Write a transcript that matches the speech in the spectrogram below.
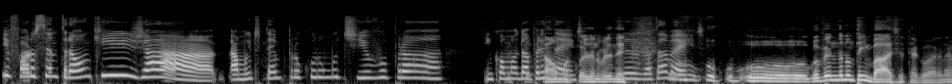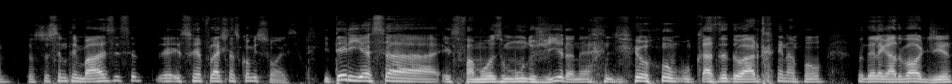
E fora o Centrão, que já há muito tempo procura um motivo para incomodar o presidente. uma coisa no presidente. Exatamente. O, o, o, governo ainda não tem base até agora, né? Então, se você não tem base, você, isso reflete nas comissões. E teria essa, esse famoso mundo gira, né? De o, o caso do Eduardo cair na mão do delegado Valdir.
